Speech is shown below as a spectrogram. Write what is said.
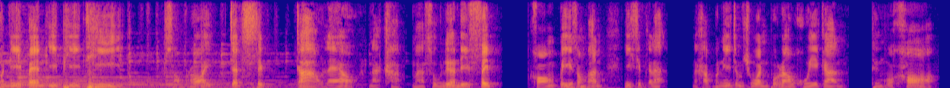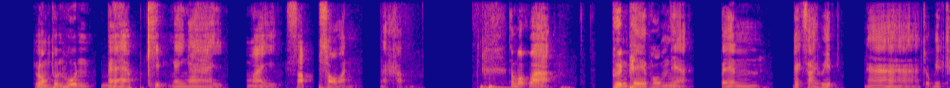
วันนี้เป็น EP ที่ 279 แล้วนะครับ มาสู่เดือนที่ 10 ของปี 2020 กันแล้วนะครับ วันนี้จะมาชวนพวกเราคุยกันถึงหัวข้อ ลงทุนหุ้นแบบคิดง่ายๆ ไม่ซับซ้อนนะครับ ต้องบอกว่าพื้นเพผมเนี่ย เป็นเด็กสายวิทย์นะจบวิทย์ค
